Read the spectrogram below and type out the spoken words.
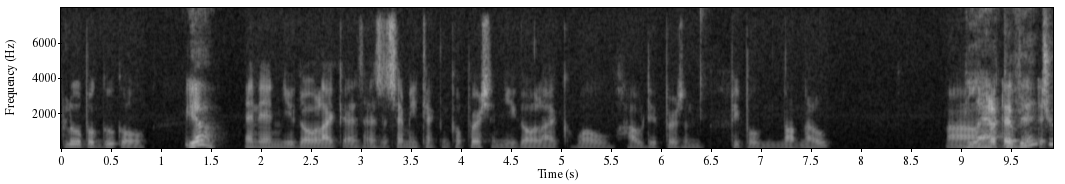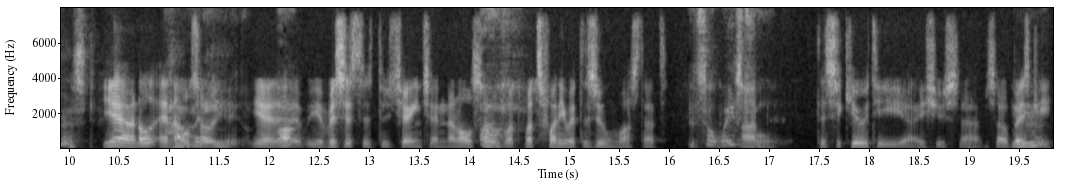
blew up on Google. yeah. And then you go like, as, as a semi-technical person, you go like, well, how did person people not know? Uh, Lack of that- interest. Yeah, and, and How also, many- yeah, oh. we resisted to change, and, and also Oh. what what's funny with the Zoom was that It's so wasteful. the security uh, issues. Uh, so Mm-hmm. basically,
